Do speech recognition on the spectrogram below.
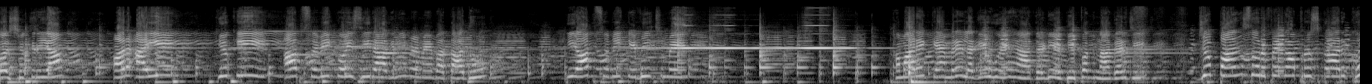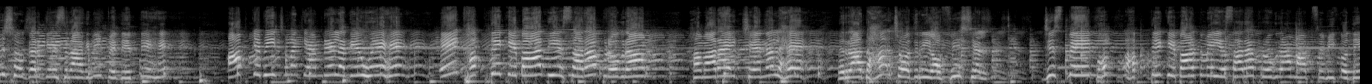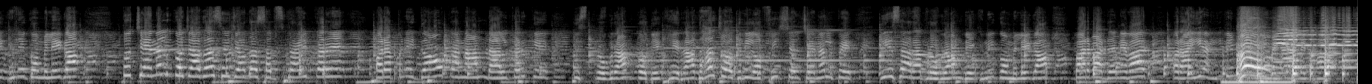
बहुत शुक्रिया। और आइए, क्योंकि आप सभी को इसी रागनी में मैं बता दूँ कि आप सभी के बीच में हमारे कैमरे लगे हुए हैं आदरणीय दीपक नागर जी, जो पाँच सौ रुपए का पुरस्कार खुश होकर के इस रागनी पे देते हैं। आपके बीच में कैमरे लगे हुए हैं। एक हफ़्ते के बाद ये सारा प्रोग्राम हमारा एक चैनल है, राधा चौधरी ऑफिशियल। जिसपे एक हफ़्ते के बाद में ये सारा प्रोग्राम आप सभी को देखने को मिलेगा। तो चैनल को ज़्यादा से ज़्यादा सब्सक्राइब करें और अपने गाँव का नाम डाल करके इस प्रोग्राम को देखें। राधा चौधरी ऑफिशियल चैनल पे ये सारा प्रोग्राम देखने को मिलेगा। बार बार धन्यवाद। और आइए अंतिम में क्या लिखा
